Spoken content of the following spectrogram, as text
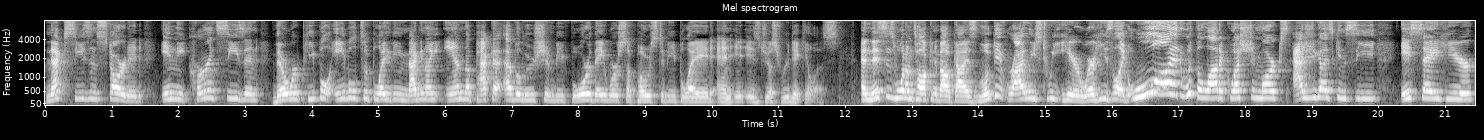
next season started, in the current season, there were people able to play the Mega Knight and the P.E.K.K.A. Evolution before they were supposed to be played, and it is just ridiculous. And this is what I'm talking about, guys. Look at Riley's tweet here where he's like, what? With a lot of question marks. As you guys can see, Issei here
